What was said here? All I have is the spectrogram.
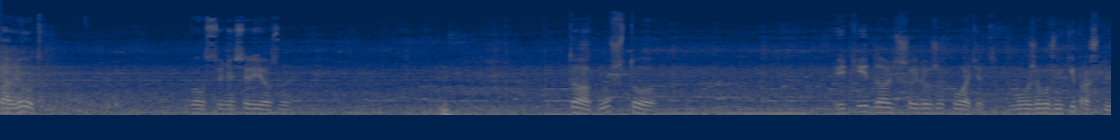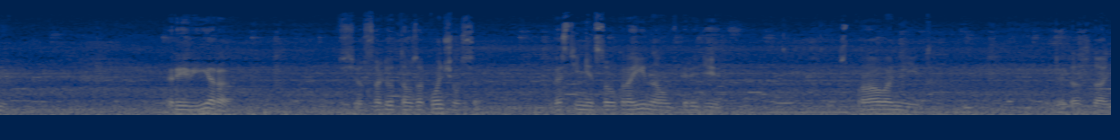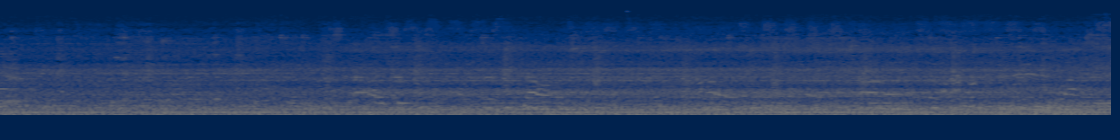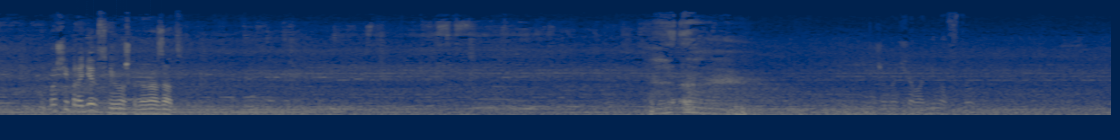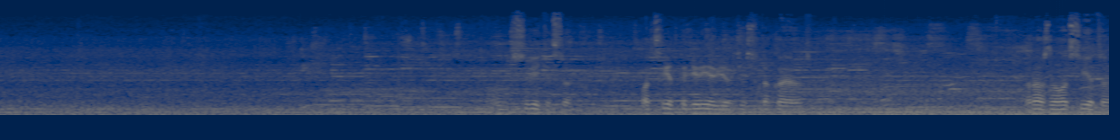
салют был сегодня серьезный. Так, ну что? Идти дальше или уже хватит? Мы уже Лужники прошли. Ривьера. Все, салют там закончился. Гостиница Украина, он впереди. Справа МИД. Это здание. Пошли пройдемся немножко до назад. Уже начало 11 Он светится. Подсветка деревьев здесь вот такая вот. Разного цвета.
